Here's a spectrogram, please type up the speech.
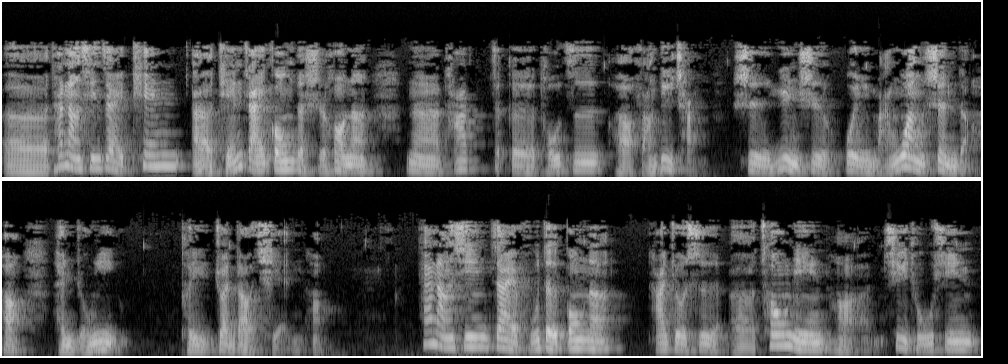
呃，贪狼星在天呃田宅宫的时候呢，那他这个投资哈房地产是运势会蛮旺盛的，哈，很容易可以赚到钱，哈。贪狼星在福德宫呢。他就是呃聪明哈，企图心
